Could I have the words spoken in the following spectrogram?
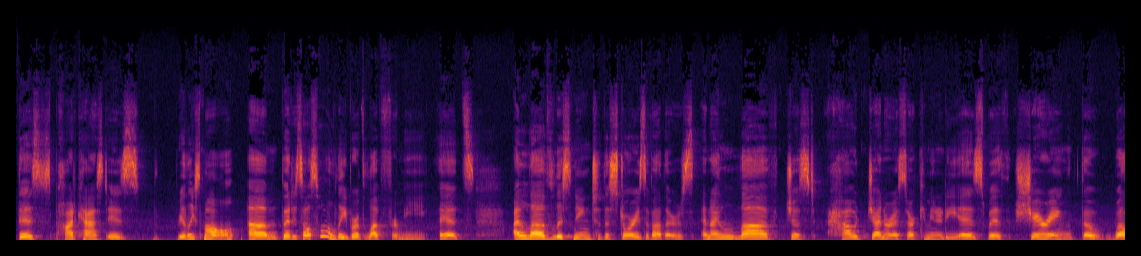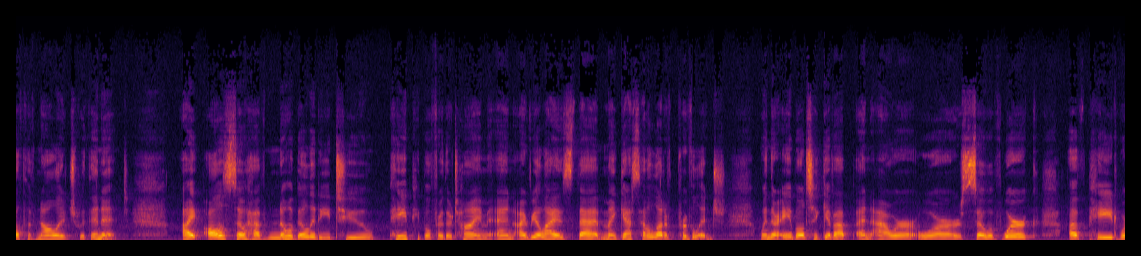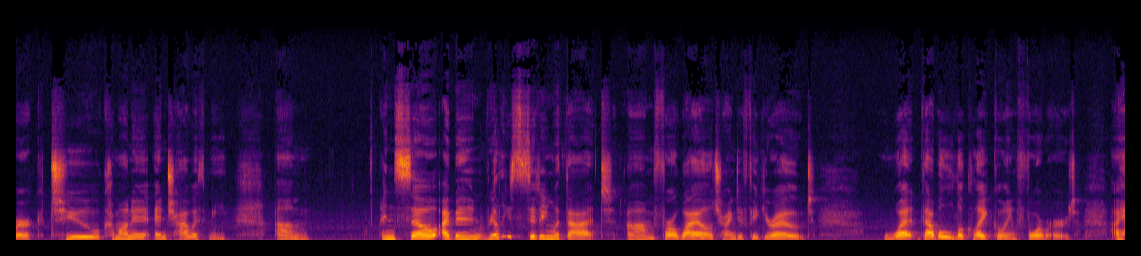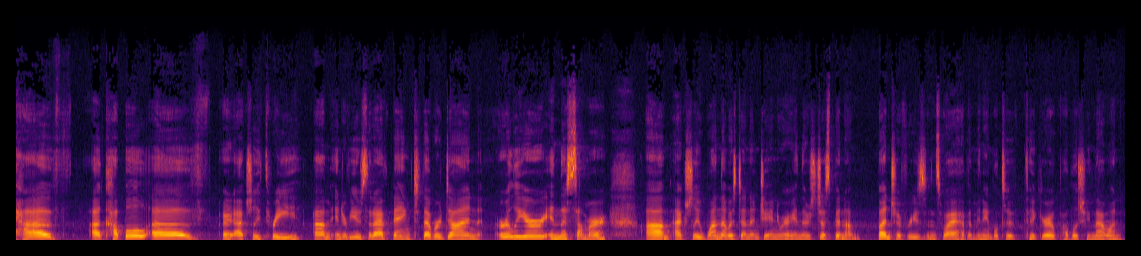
this podcast is really small, um, but it's also a labor of love for me. It's I love listening to the stories of others, and I love just how generous our community is with sharing the wealth of knowledge within it. I also have no ability to pay people for their time, and I realize that my guests have a lot of privilege when they're able to give up an hour or so of work, of paid work, to come on and chat with me. Um, and so I've been really sitting with that um, for a while, trying to figure out what that will look like going forward. I have a couple of, actually three um, interviews that I've banked that were done earlier in the summer. Um, actually, one that was done in January, and there's just been a bunch of reasons why I haven't been able to figure out publishing that one.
